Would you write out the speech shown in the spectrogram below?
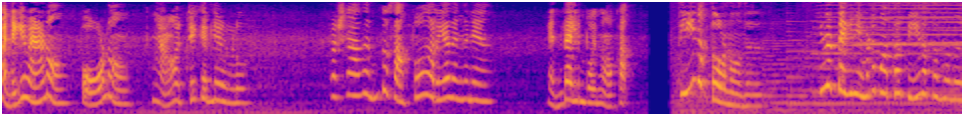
അല്ലെങ്കിൽ വേണോ? പോണോ? ഞാൻ ഒറ്റയ്ക്കല്ലേ ഉള്ളൂ. പക്ഷെ അതെന്ത് സംഭവം അറിയാൻ എങ്ങനെയാ? എന്തായാലും പോയി നോക്കാം. തീ കത്തോണോ അത്? ഇവിടെ മാത്രം തീ കത്തുന്നത്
